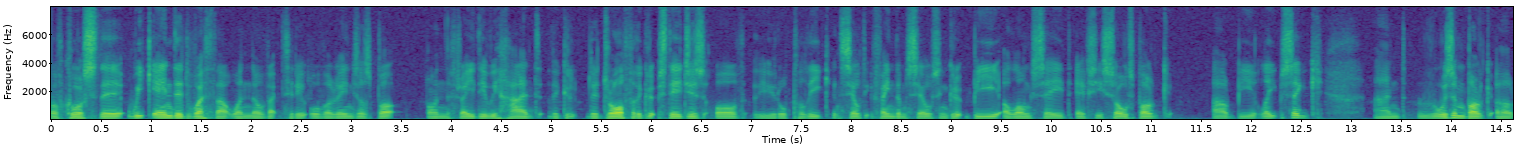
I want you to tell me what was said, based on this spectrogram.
Of course, the week ended with that 1 0 victory over Rangers, but on the Friday we had the the draw for the group stages of the Europa League, and Celtic find themselves in Group B alongside FC Salzburg, RB Leipzig, and Rosenborg, our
